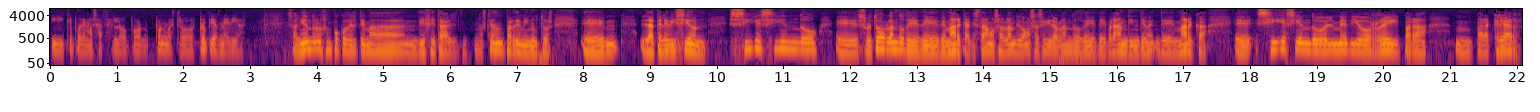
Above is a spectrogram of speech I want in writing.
y que podemos hacerlo por, por nuestros propios medios. Saliéndonos un poco del tema digital, nos quedan un par de minutos. Eh, la televisión sigue siendo, eh, sobre todo hablando de, marca, que estábamos hablando y vamos a seguir hablando de, branding, de, marca, eh, sigue siendo el medio rey para, mm, para crear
